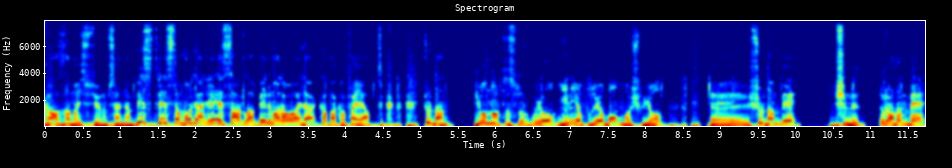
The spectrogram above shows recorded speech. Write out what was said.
gazlama istiyorum senden. Biz Tesla Model Y SR'la benim arabayla kafa kafaya yaptık. Şuradan yolun ortası dur. Bu yol yeni yapılıyor. Bomboş bir yol. Ee, şuradan bir şimdi duralım ve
